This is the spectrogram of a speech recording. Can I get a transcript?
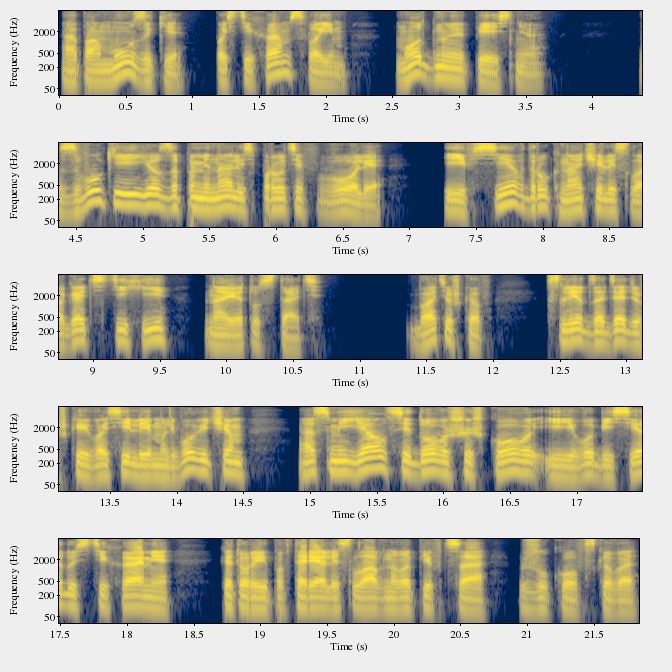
а по музыке, по стихам своим — модную песню. Звуки ее запоминались против воли, и все вдруг начали слагать стихи на эту стать. Батюшков, вслед за дядюшкой Василием Львовичем, осмеял Седова Шишкова и его беседу стихами, которые повторяли славного певца — Жуковского.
